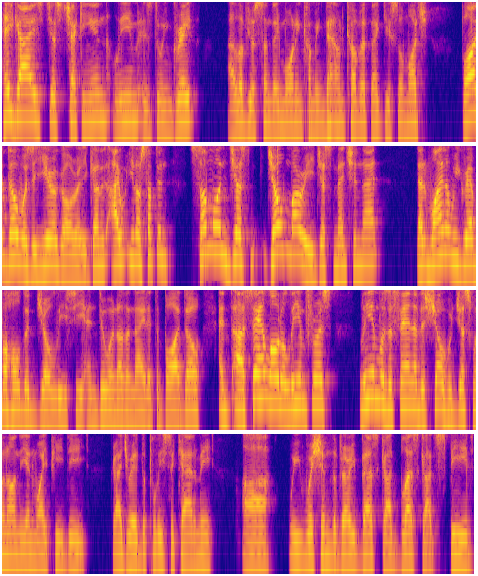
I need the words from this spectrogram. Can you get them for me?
Hey guys, just checking in. Liam is doing great. I love your Sunday morning coming down cover. Thank you so much. Bardo was a year ago already. Gonna I you know something? Someone just Joe Murray just mentioned that. That why don't we grab a hold of Joe Lisi and do another night at the Bardo? And uh, say hello to Liam first. Liam was a fan of the show who just went on the NYPD, graduated the police academy. Uh, we wish him the very best. God bless. God speed.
